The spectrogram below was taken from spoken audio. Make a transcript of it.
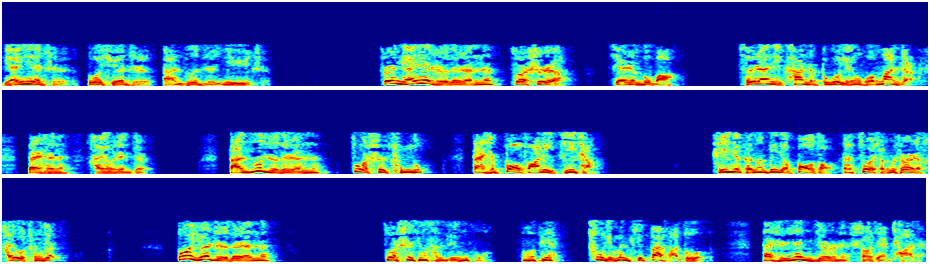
粘液质、多血质、胆汁质、抑郁质。所以粘液质的人呢，做事啊。坚韧不拔，虽然你看着不够灵活，慢点，但是呢很有韧劲儿。胆子质的人呢，做事冲动，但是爆发力极强，脾气可能比较暴躁，但做什么事呢很有冲劲儿。多血脂的人呢，做事情很灵活多变，处理问题办法多，但是韧劲儿呢稍显差点，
